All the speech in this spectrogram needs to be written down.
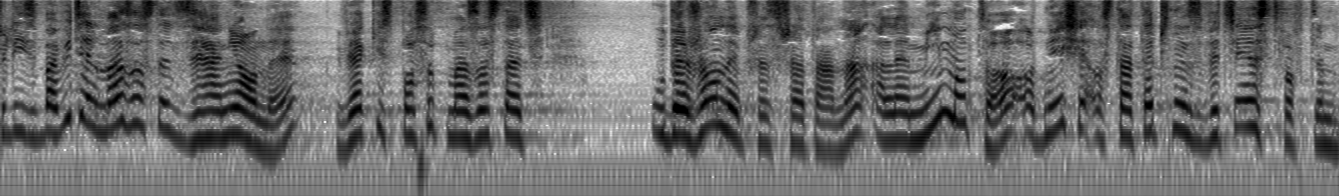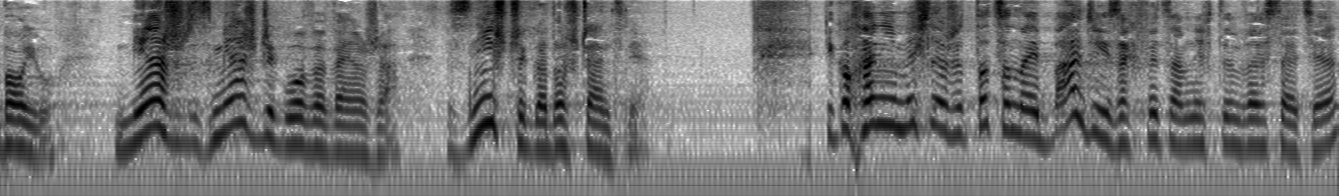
Czyli Zbawiciel ma zostać zraniony, w jaki sposób ma zostać uderzony przez szatana, ale mimo to odniesie ostateczne zwycięstwo w tym boju miażdż, zmiażdży głowę węża, zniszczy go doszczętnie. I kochani, myślę, że to, co najbardziej zachwyca mnie w tym wersecie,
